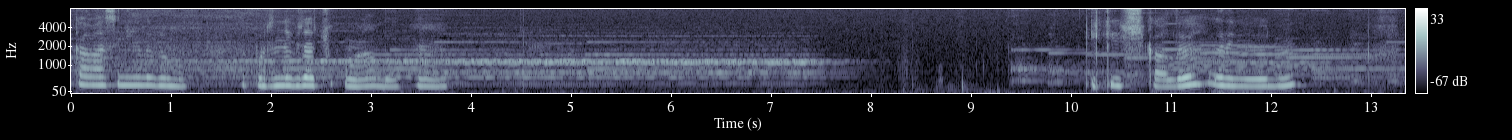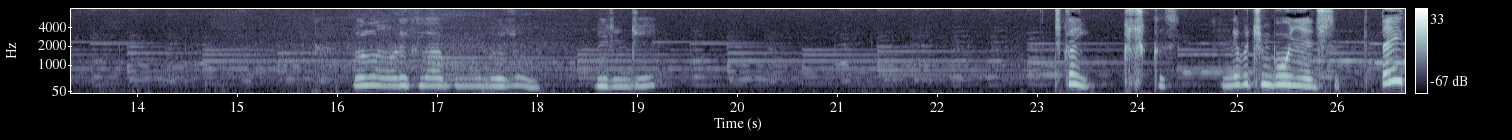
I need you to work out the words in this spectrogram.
Arka senin yanında durma. Bak burada ne güzel çıkmıyor lan bu. He. İki kişi kaldı. Hadi görelim. Yolun oradakiler bunu yazıyor mu? Birinci. Çıkayım. Küçük kız. Sen ne biçim bir oynayıcısın? Git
